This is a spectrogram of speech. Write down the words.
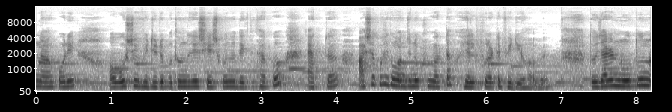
না করে অবশ্যই ভিডিওটা প্রথম থেকে শেষ পর্যন্ত দেখতে থাকো। একটা, আশা করি তোমার জন্য খুব একটা হেল্পফুল একটা ভিডিও হবে। তো যারা নতুন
